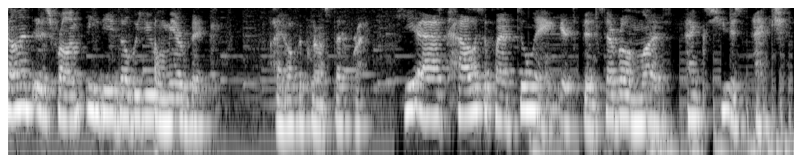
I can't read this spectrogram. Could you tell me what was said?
Comment is from EDW Mirvik. I hope I pronounced that right. He asked, how is the plant doing? It's been several months. Anxious, anxious,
